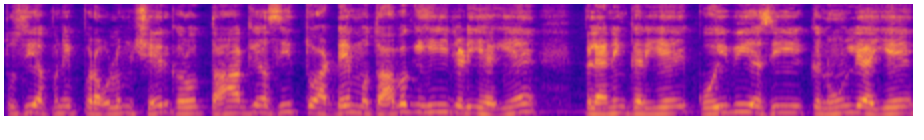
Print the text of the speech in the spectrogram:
ਤੁਸੀਂ ਆਪਣੀ ਪ੍ਰੋਬਲਮ ਸ਼ੇਅਰ ਕਰੋ ਤਾਂ ਕਿ ਅਸੀਂ ਤੁਹਾਡੇ ਮੁਤਾਬਕ ਹੀ ਜਿਹੜੀ ਹੈਗੀ ਹੈ ਪਲੈਨਿੰਗ ਕਰੀਏ ਕੋਈ ਵੀ ਅਸੀਂ ਕਾਨੂੰਨ ਲਿਆਈਏ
